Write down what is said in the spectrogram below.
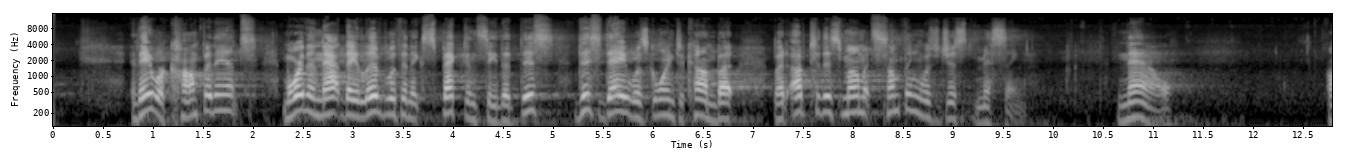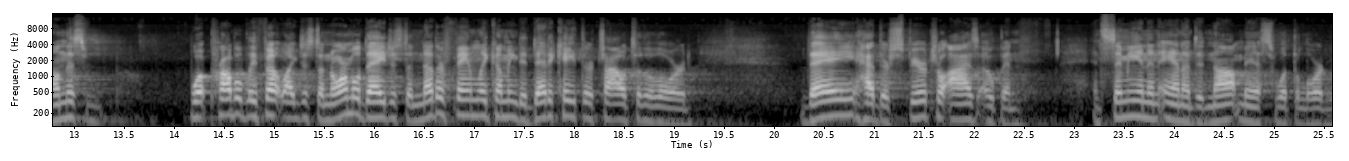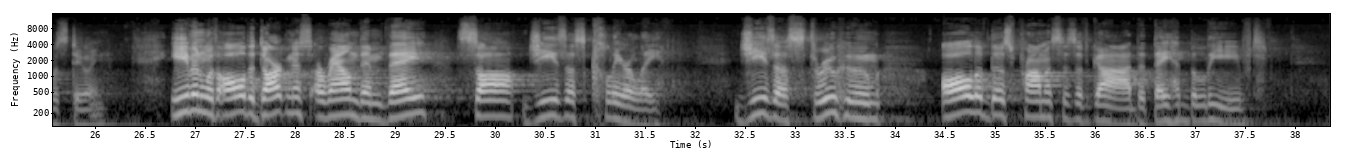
they were confident, more than that, they lived with an expectancy that this, this day was going to come. But, but up to this moment, something was just missing. Now, on this, what probably felt like just a normal day, just another family coming to dedicate their child to the Lord, they had their spiritual eyes open. And Simeon and Anna did not miss what the Lord was doing. Even with all the darkness around them, they saw Jesus clearly. Jesus, through whom all of those promises of God that they had believed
